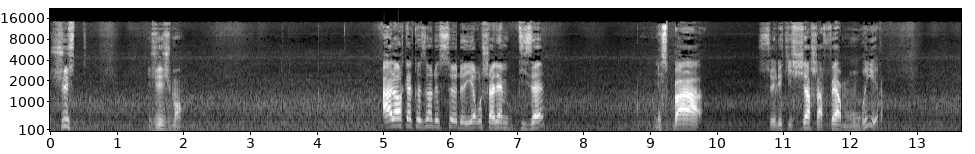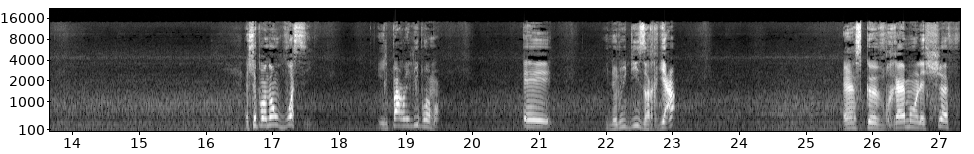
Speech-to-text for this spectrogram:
juste jugement. Alors quelques-uns de ceux de Jérusalem disaient, n'est-ce pas celui qui cherche à faire mourir? Et cependant, voici, il parle librement. Et ils ne lui disent rien. Est-ce que vraiment les chefs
